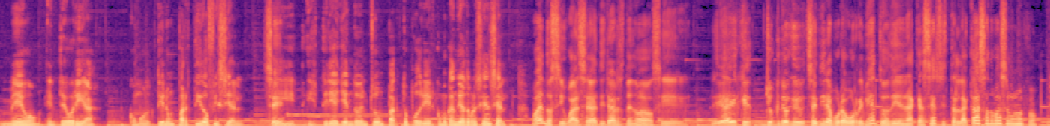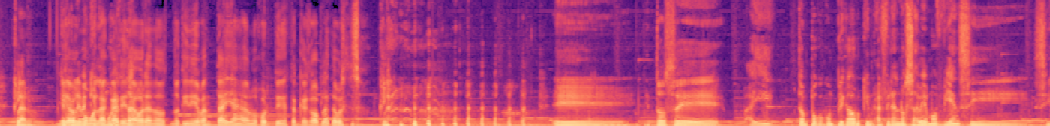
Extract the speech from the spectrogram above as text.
Meo, en teoría, como tiene un partido oficial Sí. y, y estaría yendo dentro de un pacto, podría ir como candidato presidencial. Bueno, si igual se va a tirar de nuevo, si... Es que yo creo que se tira por aburrimiento, no tiene nada que hacer, si está en la casa nomás. Claro. El Ya problema como es que la como Karen está- ahora no, no tiene pantalla, a lo mejor tiene que estar cagado plata por eso. Eh, entonces, ahí está un poco complicado porque al final no sabemos bien si, si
